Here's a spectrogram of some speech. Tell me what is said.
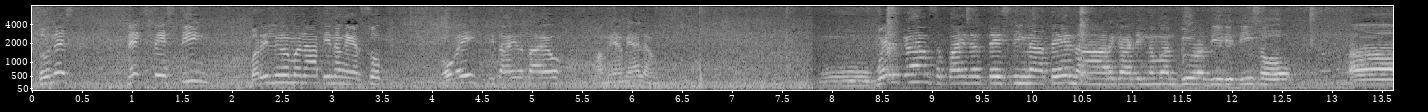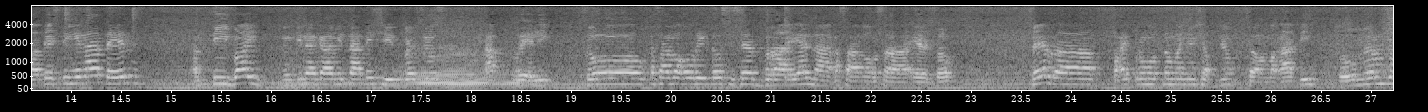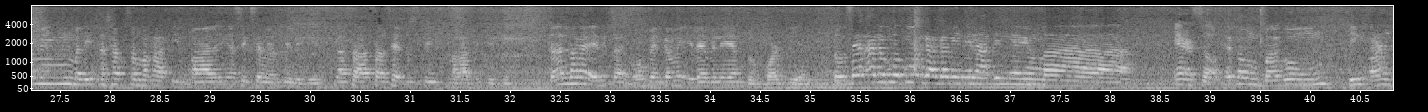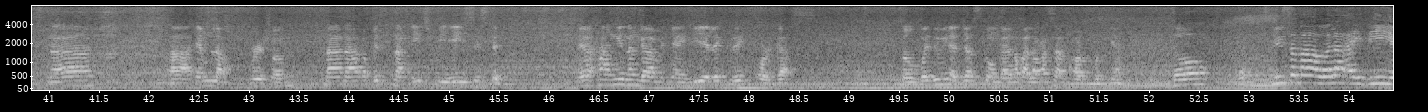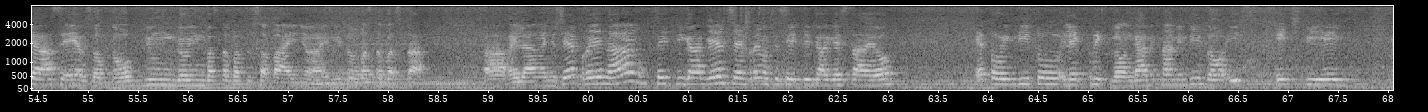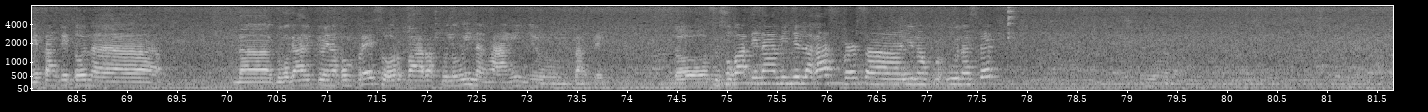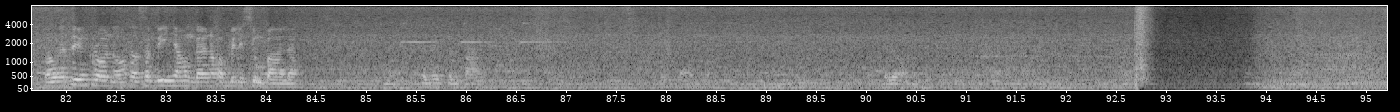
So next, next testing, baril na naman natin ng airsoft. Okay, kita tayo tayo. Mamaya-maya lang. Welcome sa final testing natin na regarding naman durability. So, ah, testingin natin ang tibay ng ginagamit natin shield versus acrylic. So, kasama ko rito si Sir Brian na kasama ko sa airsoft. Sir, uh, pakipromote naman yung shop nyo sa Makati. So, meron kaming maliit na shop sa Makati. Pangalan niya 6ML Philippines. Nasa Salcedo Street, Makati City. Daan lang kayo anytime. Open kami 11 a.m. to 4 p.m. So, sir, ano po po ang gagamitin natin ngayong ah, airsoft? Itong bagong King Arms na ah, M-Lock version na nakakabit ng HPA system. Kaya hangin ang gamit niya, hindi electric or gas. So, pwede mo i-adjust kung gaano kalakas ang output niya. So, yung sa mga walang idea sa airsoft, no, yung gawin basta-basta sa bahay nyo, hindi to basta-basta. Ah, kailangan nyo siyempre ng safety goggles, siyempre magsa-safety goggles tayo. Ito, hindi to electric, no? ang gamit namin dito is HPA. May tank ito na na gumagamit kami ng compressor para punuin ng hangin yung tanke. So, susukatin namin yung lakas first sa yun ang unang step. So, ito yung chrono. Sasabihin niya kung gaano kabilis yung bala. Ganito yung pa.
